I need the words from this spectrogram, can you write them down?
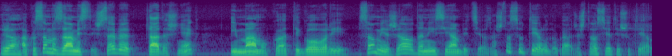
Ja. Ako samo zamisliš sebe tadašnjeg i mamu koja ti govori samo mi je žao da nisi ambiciozan. Šta se u tijelu događa? Šta osjetiš u tijelu?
